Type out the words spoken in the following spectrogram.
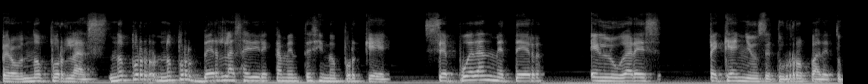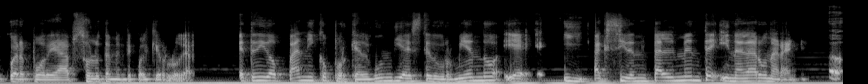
pero no por las, no por, no por verlas ahí directamente, sino porque se puedan meter en lugares pequeños de tu ropa, de tu cuerpo, de absolutamente cualquier lugar. He tenido pánico porque algún día esté durmiendo y, accidentalmente inhalar una araña. Oh,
